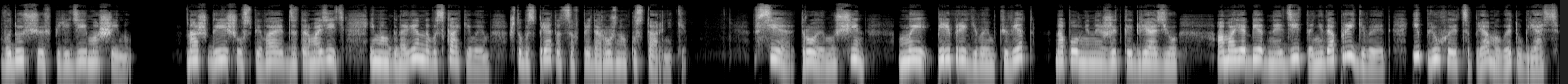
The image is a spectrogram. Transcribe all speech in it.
в идущую впереди машину. Наш Гриша успевает затормозить, и мы мгновенно выскакиваем, чтобы спрятаться в придорожном кустарнике. Все трое мужчин мы перепрыгиваем кювет, наполненный жидкой грязью, а моя бедная Дита не допрыгивает и плюхается прямо в эту грязь.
